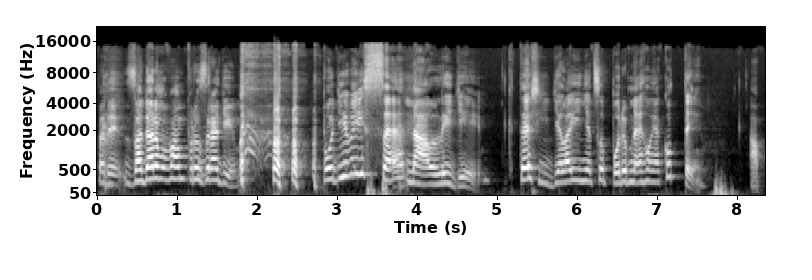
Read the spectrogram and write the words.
Tady zadarmo vám prozradím. Podívej se na lidi, kteří dělají něco podobného jako ty. A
